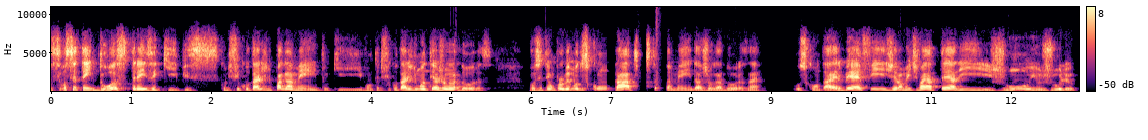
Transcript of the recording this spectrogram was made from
se você tem duas, três equipes com dificuldade de pagamento, que vão ter dificuldade de manter as jogadoras, você tem um problema dos contratos também das jogadoras, né? Os, a LBF geralmente vai até ali junho, julho.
